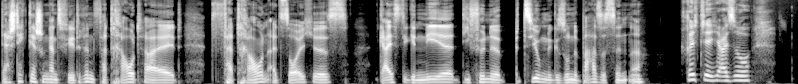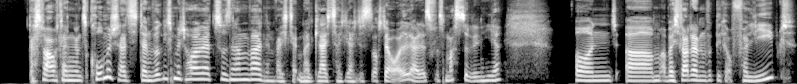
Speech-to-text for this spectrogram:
da steckt ja schon ganz viel drin. Vertrautheit, Vertrauen als solches, geistige Nähe, die für eine Beziehung eine gesunde Basis sind, ne? Richtig, also das war auch dann ganz komisch, als ich dann wirklich mit Holger zusammen war. Dann war ich da immer gleichzeitig, das ist doch der Holger, das, was machst du denn hier? Und ähm, aber ich war dann wirklich auch verliebt.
